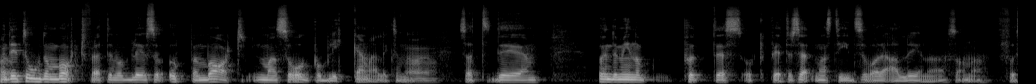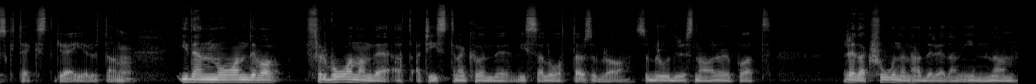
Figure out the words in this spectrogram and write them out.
Men det tog de bort för att det var, blev så uppenbart man såg på blickarna. Liksom. Ja, ja. Så att det, under min och Puttes och Peter Settmans tid så var det aldrig några sådana fusktextgrejer. Utan Nej. i den mån det var förvånande att artisterna kunde vissa låtar så bra så berodde det snarare på att redaktionen hade redan innan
